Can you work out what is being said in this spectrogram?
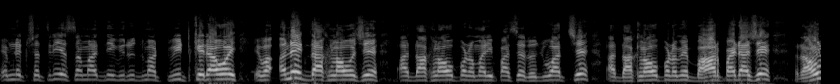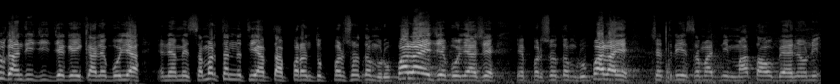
એમને ક્ષત્રિય સમાજની વિરુદ્ધમાં ટ્વીટ કર્યા હોય એવા અનેક દાખલાઓ છે. આ દાખલાઓ પણ અમારી પાસે રજૂઆત છે. આ દાખલાઓ પણ અમે બહાર પાડ્યા છે. રાહુલ ગાંધીજી જે ગઈકાલે બોલ્યા એને અમે સમર્થન નથી આપતા, પરંતુ પરસોત્તમ રૂપાલાએ જે બોલ્યા છે એ પરસોત્તમ રૂપાલાએ ક્ષત્રિય સમાજની માતાઓ બહેનોની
